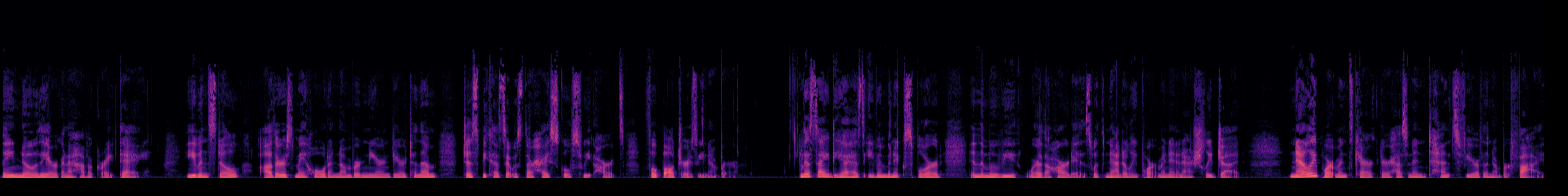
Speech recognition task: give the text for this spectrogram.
they know they are going to have a great day. Even still, others may hold a number near and dear to them just because it was their high school sweetheart's football jersey number. This idea has even been explored in the movie Where the Heart Is with Natalie Portman and Ashley Judd. Natalie Portman's character has an intense fear of the number five,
